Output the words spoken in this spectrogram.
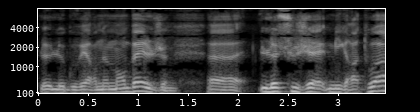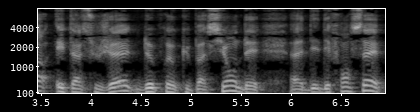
le, gouvernement belge. Mm. Euh, le sujet migratoire est un sujet de préoccupation des, des, Français.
